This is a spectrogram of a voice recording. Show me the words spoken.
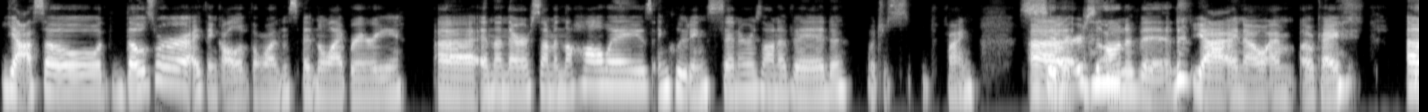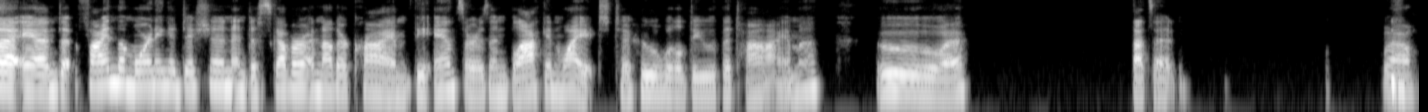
yeah, so those were I think all of the ones in the library. Uh and then there are some in the hallways, including Sinners on a vid, which is fine. Uh, Sinners on a vid. Yeah, I know. I'm okay. Uh, and find the morning edition and discover another crime. The answer is in black and white to who will do the time. Ooh. That's it. Wow.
